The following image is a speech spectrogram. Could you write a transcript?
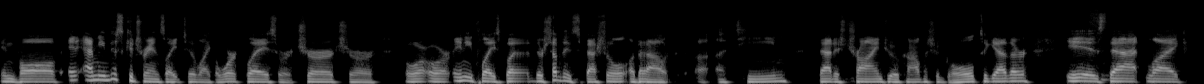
involve, and I mean, this could translate to like a workplace or a church or or, or any place, but there's something special about a, a team that is trying to accomplish a goal together. Is that like,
